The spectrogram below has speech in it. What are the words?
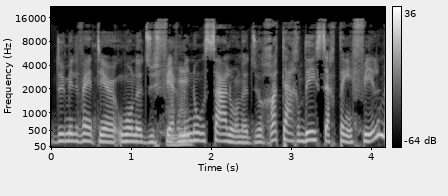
2021, où on a dû fermer nos salles, où on a dû retarder certains films,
